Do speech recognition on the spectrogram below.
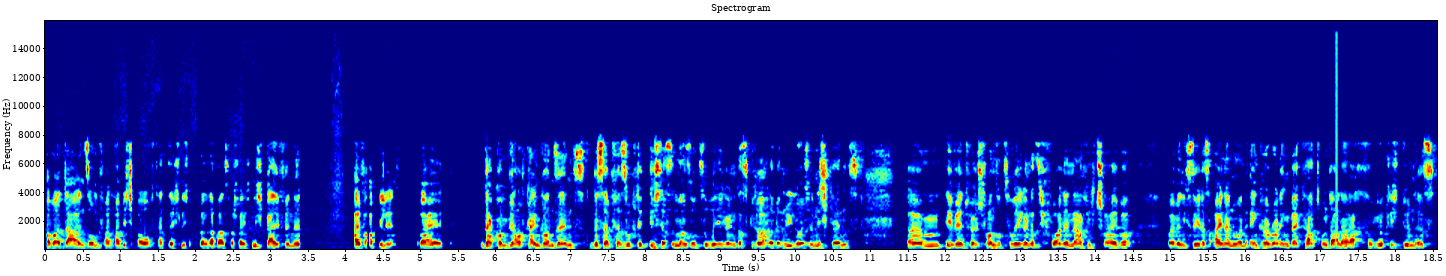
aber da in so einem Fall habe ich auch tatsächlich, auch wenn Rafa es wahrscheinlich nicht geil findet, einfach abgelehnt. Weil da kommen wir auf keinen Konsens. Deshalb versuchte ich das immer so zu regeln, dass gerade wenn du die Leute nicht kennst, ähm, eventuell schon so zu regeln, dass ich vorher eine Nachricht schreibe, weil wenn ich sehe, dass einer nur einen Anchor Running Back hat und danach wirklich dünn ist,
